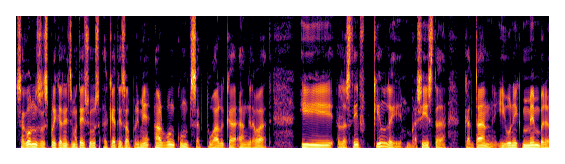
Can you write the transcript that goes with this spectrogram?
Segons expliquen ells mateixos, aquest és el primer àlbum conceptual que han gravat i l'Steve Kinley, baixista, cantant i únic membre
